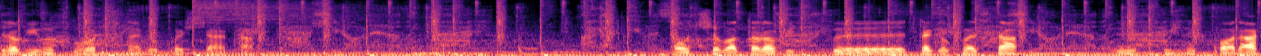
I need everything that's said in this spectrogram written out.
Zrobimy pobocznego kościaka. Bo trzeba to robić w tego questa w późnych porach.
